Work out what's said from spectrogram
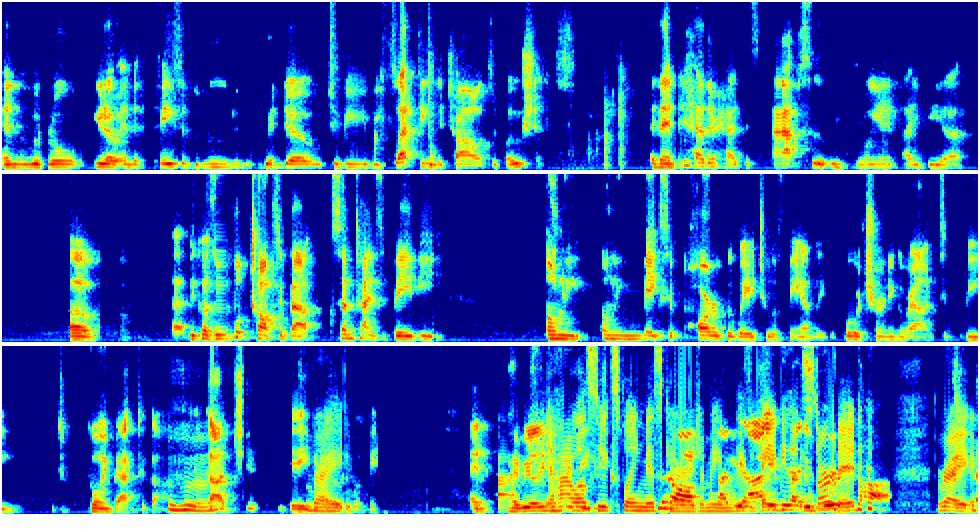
and the little, you know, and the face of the moon in the window to be reflecting the child's emotions. And then Heather had this absolutely brilliant idea of uh, because the book talks about sometimes the baby only only makes it part of the way to a family before turning around to being to going back to God. Mm-hmm. God chooses the baby right. to go to a family. And I really yeah, how else do you explain miscarriage? I mean, I mean, a baby that started. right.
